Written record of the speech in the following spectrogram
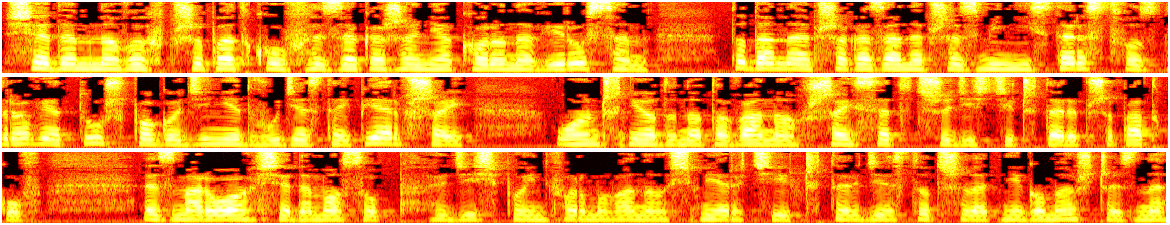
Siedem nowych przypadków zakażenia koronawirusem to dane przekazane przez Ministerstwo Zdrowia tuż po godzinie 21. Łącznie odnotowano 634 przypadków. Zmarło 7 osób. Dziś poinformowano o śmierci 43-letniego mężczyzny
